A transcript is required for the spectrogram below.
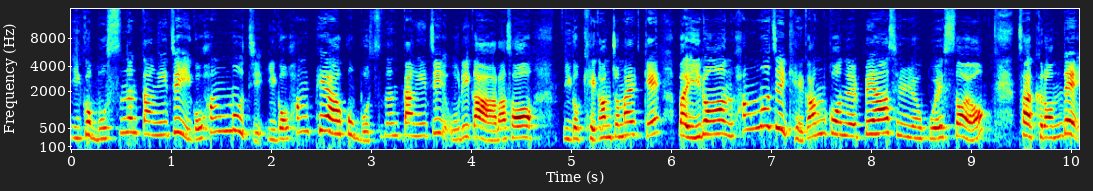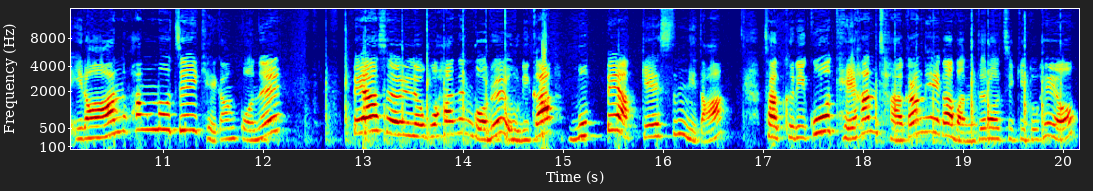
이거 못 쓰는 땅이지, 이거 황무지, 이거 황폐하고 못 쓰는 땅이지, 우리가 알아서 이거 개간 좀 할게. 막 이런 황무지 개간권을 빼앗으려고 했어요. 자, 그런데 이러한 황무지 개간권을 빼앗으려고 하는 거를 우리가 못 빼앗게 했습니다. 자, 그리고 대한자강회가 만들어지기도 해요.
